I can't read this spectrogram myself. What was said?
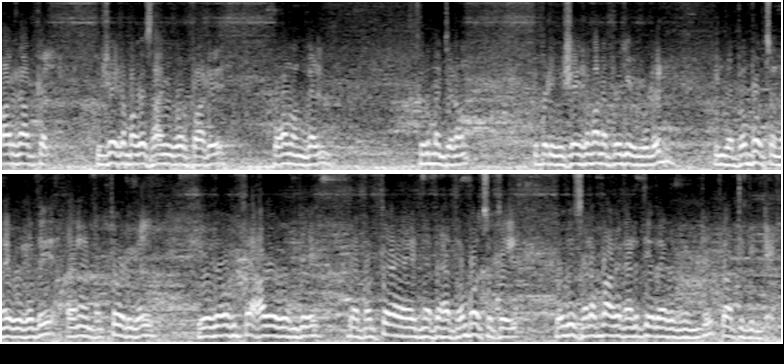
ஆறு நாட்கள் விசேஷமாக சாமி புறப்பாடு ஹோமங்கள் திருமஞ்சனம் இப்படி விசேஷமான பூஜைகளுடன் இந்த பிரம்மோற்சவம் நடைபெறுகிறது அதனால் பக்தவடிகள் ஏதோ ஆதரவு வந்து இந்த பக்த இந்த பிரம்மோற்சவத்தை வெகு சிறப்பாக நடத்துகிறார்கள் என்று பிரார்த்திக்கின்றேன்.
